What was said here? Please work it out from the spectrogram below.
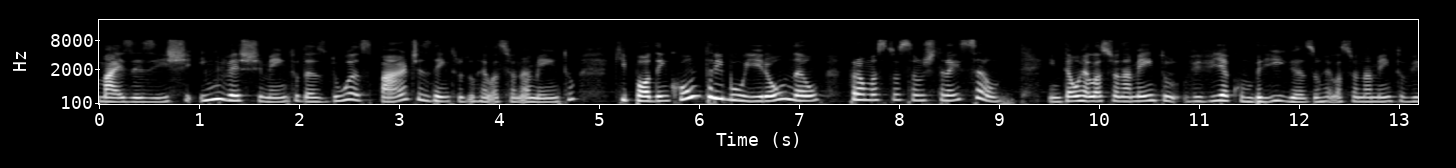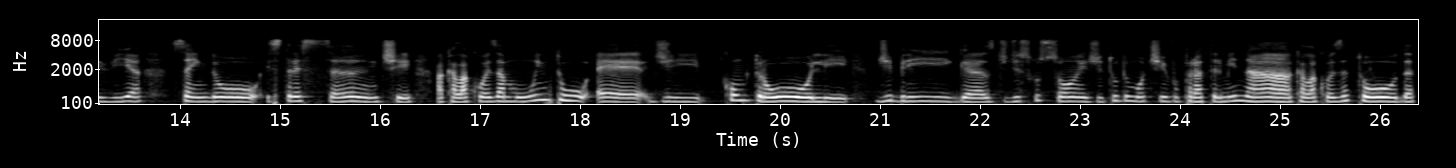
mas existe investimento das duas partes dentro do relacionamento que podem contribuir ou não para uma situação de traição. Então, o relacionamento vivia com brigas, o relacionamento vivia sendo estressante, aquela coisa muito é, de controle, de brigas, de discussões, de tudo motivo para terminar, aquela coisa toda.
